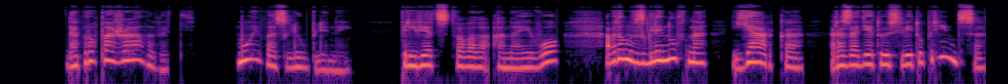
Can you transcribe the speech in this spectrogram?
— Добро пожаловать, мой возлюбленный! — приветствовала она его, а потом, взглянув на ярко разодетую свиту принца,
